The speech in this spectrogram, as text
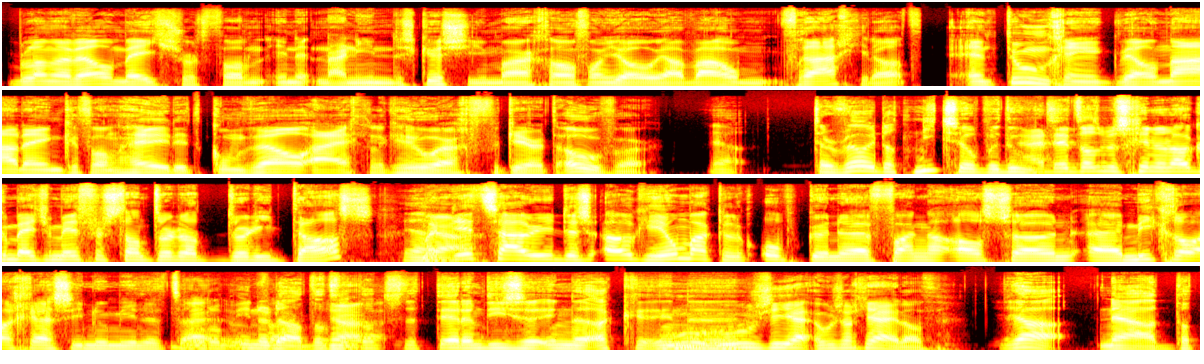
wij wel een beetje soort van, in het, nou niet in discussie, maar gewoon van, joh, ja, waarom vraag je dat? En toen ging ik wel nadenken van, hé, hey, dit komt wel eigenlijk heel erg verkeerd over. Terwijl je dat niet zo bedoelt. Ja, dit was misschien dan ook een beetje misverstand door, dat, door die das. Ja. Maar Ja. dit zou je dus ook heel makkelijk op kunnen vangen als zo'n eh, microagressie, noem je het. eh, Daarom, inderdaad, dat, Ja. dat is de term die ze in de... In hoe, de- hoe, zie jij, hoe zag jij dat? Ja, nou ja, dat,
